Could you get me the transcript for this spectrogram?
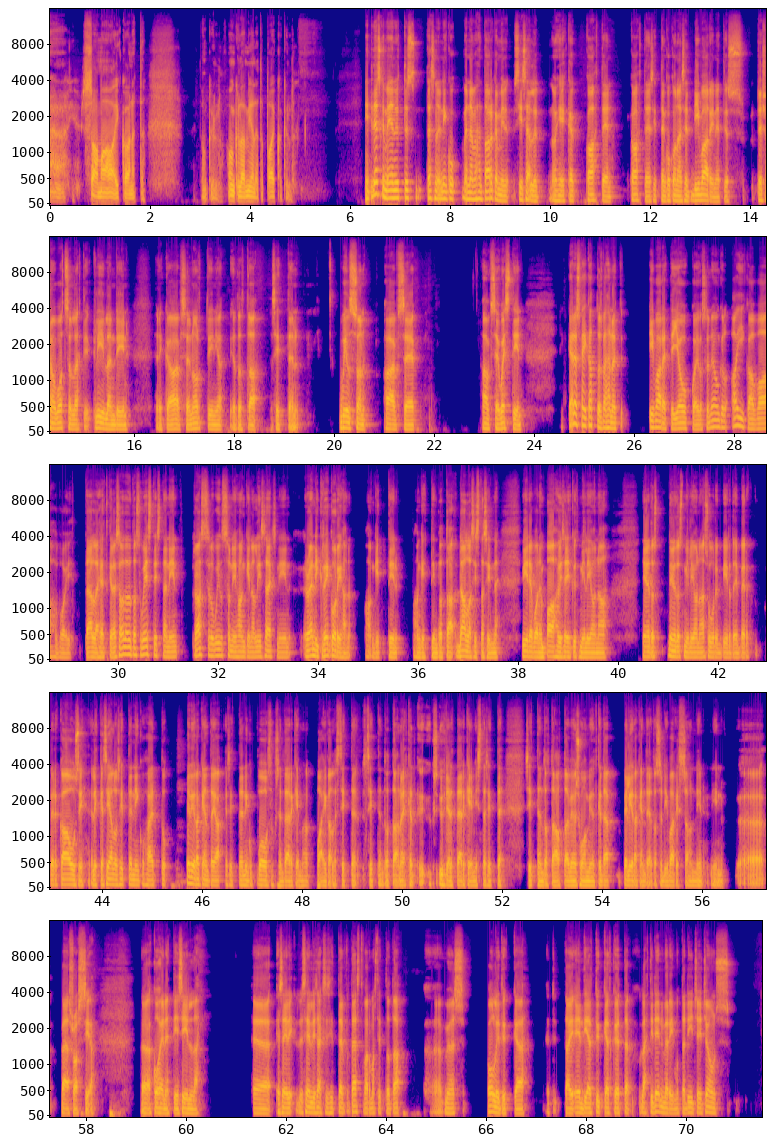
äh, saamaan aikaan, että, että on, kyllä, on kyllä mieletön paikka kyllä. Niin pitäisikö meidän nyt tässä, tässä niin kuin mennä vähän tarkemmin sisälle noihin ehkä kahteen, kahteen sitten kokonaisen divarin, että jos Deshaun Watson lähti Clevelandiin, eli AFC Norttiin ja, ja tota, sitten Wilson AFC, AFC Westiin, niin käydään vähän katsoa vähän noita divareiden joukkoja, koska ne on kyllä aika vahvoja tällä hetkellä. Jos otetaan tuossa Westistä, niin Russell Wilsonin hankinnan lisäksi, niin Randy Gregorihan hankittiin, hankittiin tota Dallasista sinne viiden vuoden pahvi 70 miljoonaa, 14, 14 miljoonaa suurin piirtein per, per kausi. Eli siellä on sitten niin kuin haettu pelirakentaja ja sitten niin kuin puolustuksen tärkeimmän paikalle sitten, sitten tota, no ehkä yksi yhdelle tärkeimmistä sitten, sitten tota, ottaa vielä huomioon, että ketä pelirakentaja tuossa Divarissa on, niin, niin öö, pass russia öö, kohennettiin sillä. Öö, ja sen, sen lisäksi sitten tästä varmasti tota, öö, myös Olli tykkää, et, tai en tiedä tykkäätkö, että lähti Denveriin, mutta DJ Jones,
